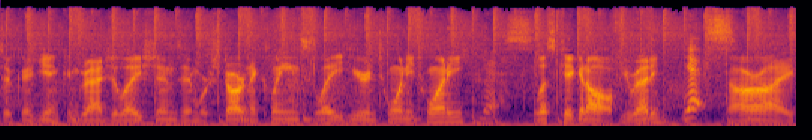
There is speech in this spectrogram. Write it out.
So, again, congratulations. And we're starting a clean slate here in 2020. Yes. Let's kick it off. You ready? Yes. All right.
